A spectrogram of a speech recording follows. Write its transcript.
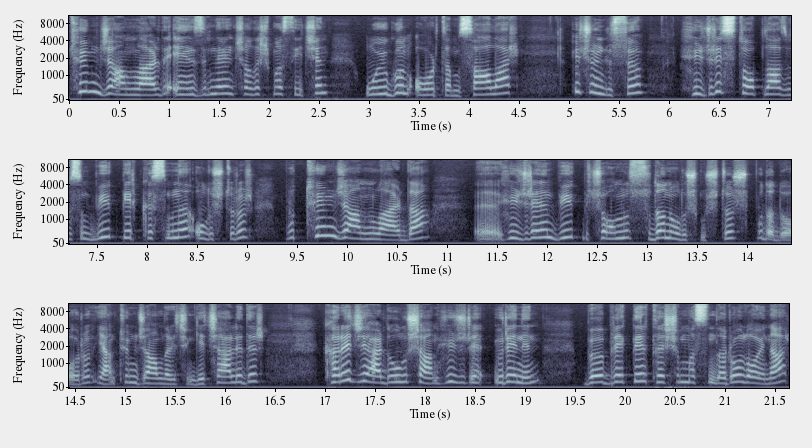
tüm canlılarda enzimlerin çalışması için uygun ortamı sağlar. Üçüncüsü hücre sitoplazmasının büyük bir kısmını oluşturur. Bu tüm canlılarda e, hücrenin büyük bir çoğunluğu sudan oluşmuştur. Bu da doğru. Yani tüm canlılar için geçerlidir. Karaciğerde oluşan hücre ürenin böbrekleri taşınmasında rol oynar.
